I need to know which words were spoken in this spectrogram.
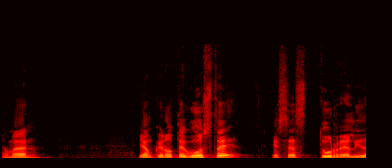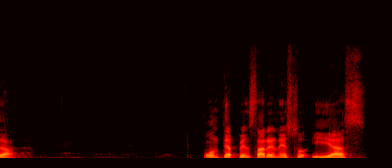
Amén. Y aunque no te guste, esa es tu realidad. Ponte a pensar en eso y haz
